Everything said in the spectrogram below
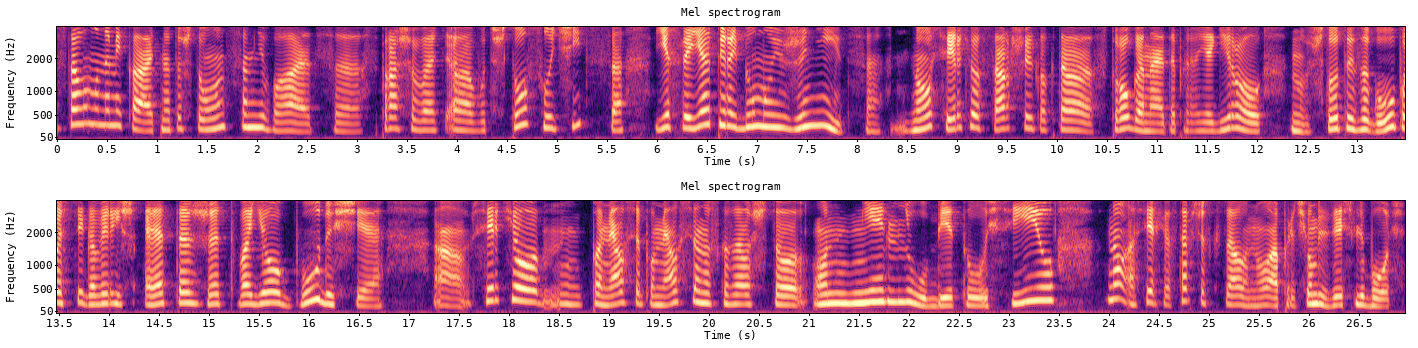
стал ему намекать на то, что он сомневается, спрашивать, а вот что случится, если я передумаю жениться. Но Серхио старший как-то строго на это прореагировал. Ну что ты за глупости говоришь? Это же твое будущее. А, Серхио помялся, помялся, но сказал, что он не любит Лусию. Ну, а Серхио старший сказал, ну а при чем здесь любовь?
